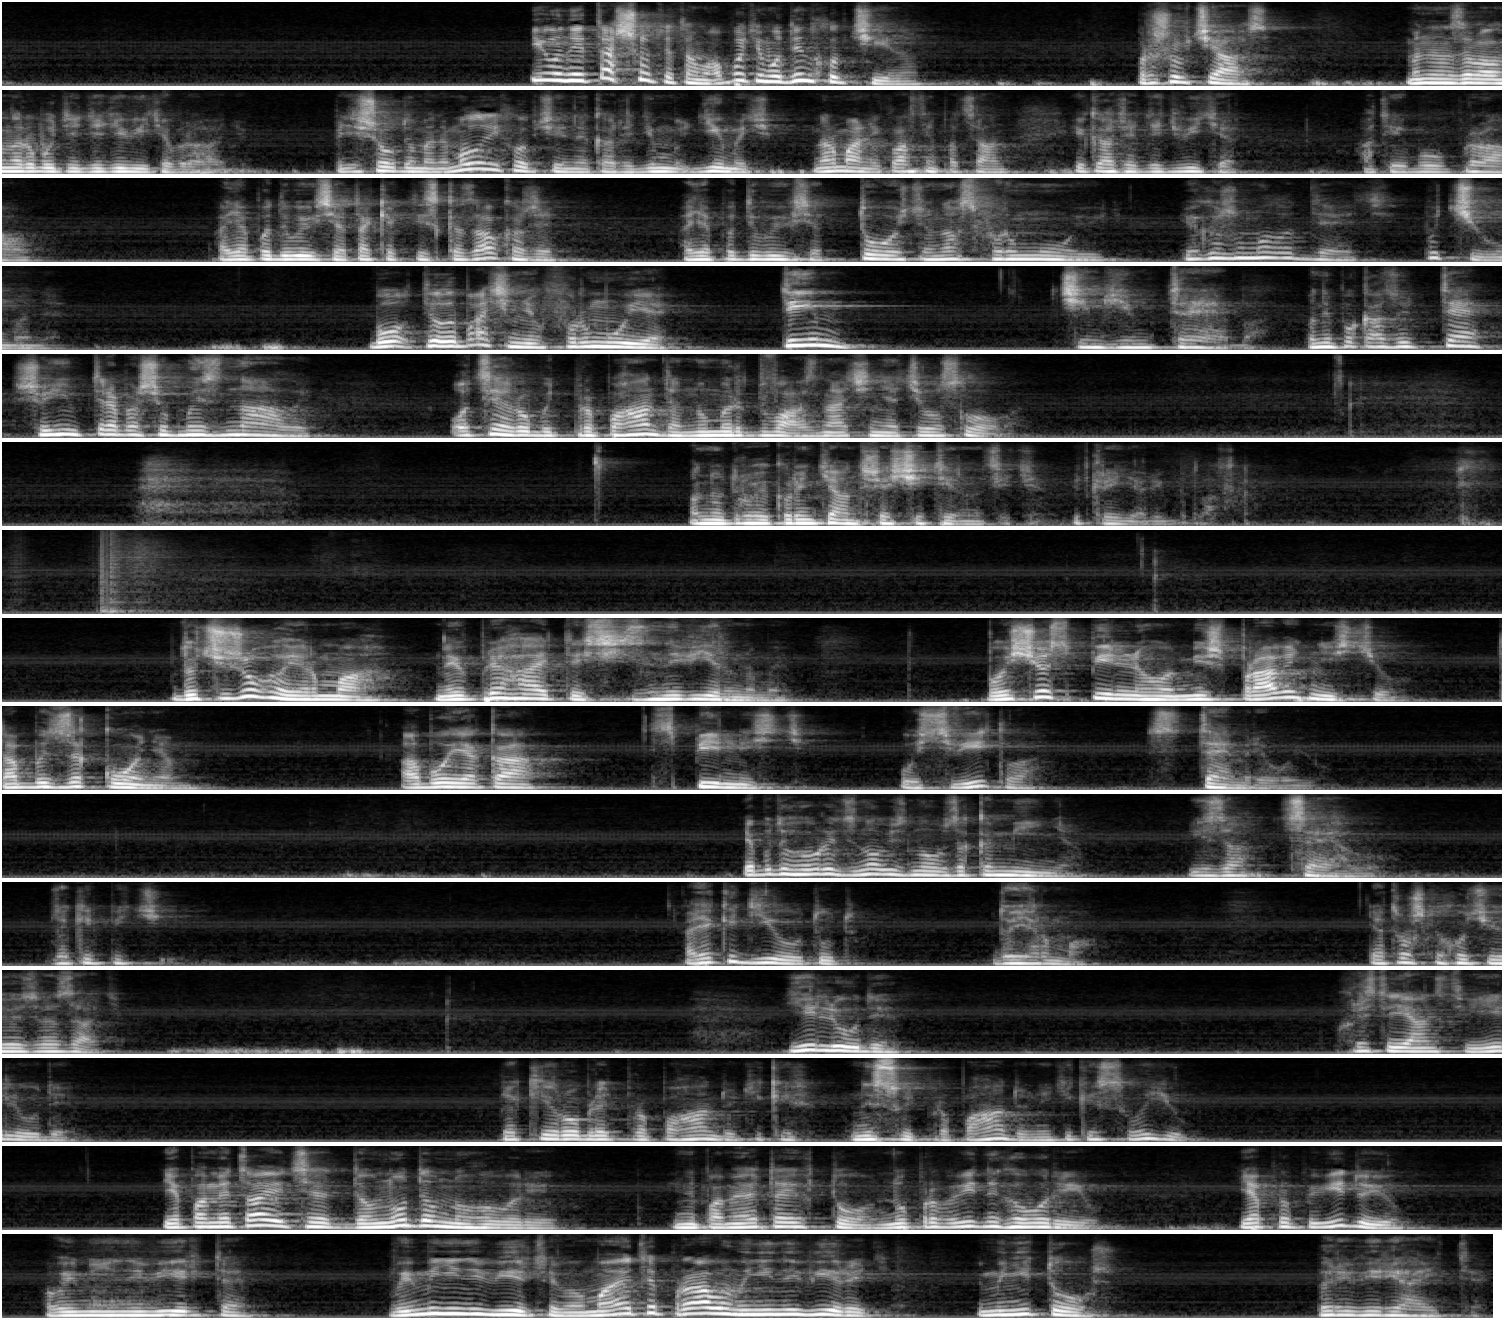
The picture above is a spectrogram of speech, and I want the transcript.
І вони, та що ти там? А потім один хлопчина. Пройшов час. Мене називали на роботі дядя Вітя в бригаді. Підійшов до мене молодий хлопчина, каже, Дімич, нормальний, класний пацан. І каже, дядь Вітя, а ти був прав. А я подивився, так як ти сказав, каже, а я подивився, точно нас формують. Я кажу, молодець, почув мене. Бо телебачення формує тим, чим їм треба. Вони показують те, що їм треба, щоб ми знали. Оце робить пропаганда номер два значення цього слова. Ану, 2 Коринтян 6,14. Відкрий Ярій, будь ласка. До чужого ярма не впрягайтесь з невірними, бо що спільного між праведністю та беззаконням, або яка спільність у світла з темрявою. Я буду говорити знову і знову за каміння і за цеглу, за кирпичі. А яке діло тут до ярма? Я трошки хочу його зв'язати. Є люди. В християнстві є люди, які роблять пропаганду, тільки несуть пропаганду, не тільки свою. Я пам'ятаю, це давно-давно говорив. І не пам'ятаю хто. Ну, проповідник говорив. Я проповідую, а ви мені не вірите. Ви мені не вірите, ви маєте право мені не вірити. І мені теж. Перевіряйте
